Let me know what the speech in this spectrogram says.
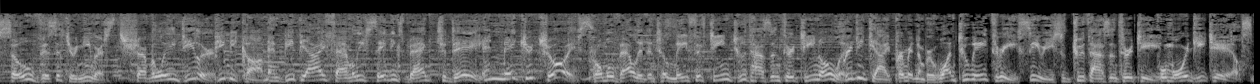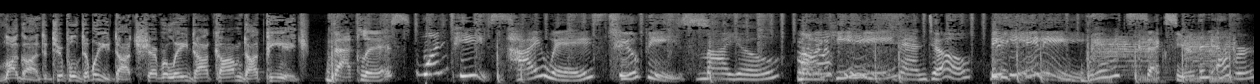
So visit your nearest Chevrolet dealer, PBCom, and BPI Family Savings Bank today and make your choice. Promo valid until May 15, 2013 only. For DTI permit number 1283, series of 2013. For more details, log on to www.chevrolet.com.ph. Backlist, one piece. Highways, two piece. Mayo. Monokini. Sando. Bikini. Wear it sexier than ever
